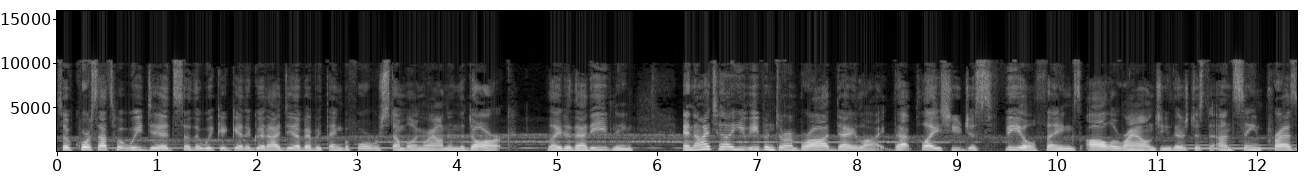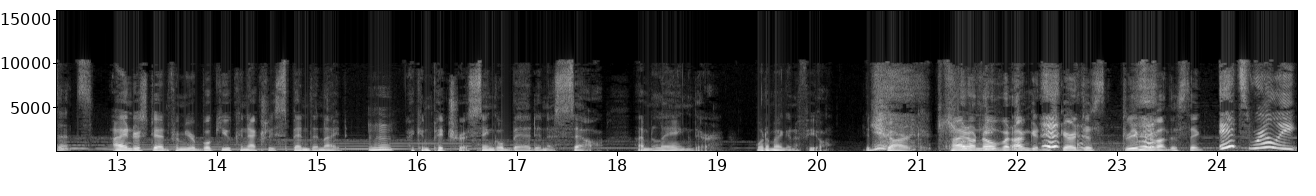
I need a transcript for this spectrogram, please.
So, of course, that's what we did so that we could get a good idea of everything before we're stumbling around in the dark later that evening. And I tell you, even during broad daylight, that place, you just feel things all around you. There's just an unseen presence. I understand from your book you can actually spend the night. Mm-hmm. I can picture a single bed in a cell. I'm laying there. What am I going to feel? It's dark. I don't know, but I'm getting scared just dreaming about this thing. It's really,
